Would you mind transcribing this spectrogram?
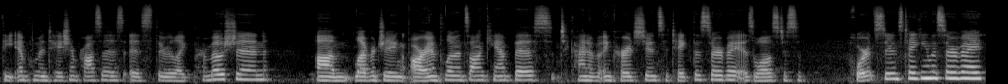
the implementation process is through like promotion. Um, leveraging our influence on campus to kind of encourage students to take the survey as well as to support students taking the survey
